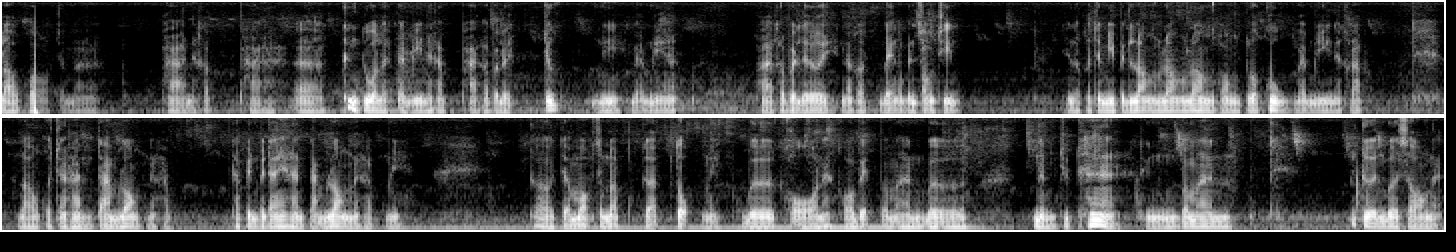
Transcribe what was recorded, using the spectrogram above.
เราก็จะมาผ่านะครับผ่าครึ่งตัวเลยแบบนี้นะครับผ่าเข้าไปเลยจึ๊กนี่แบบนี้ฮะผ่าเข้าไปเลยแล้วก็แบ่งออกเป็นสองชิ้นแล้วก็จะมีเป็นร่องร่องร่องของตัวกุ้งแบบนี้นะครับ เราก็จะหั่นตามร่องนะครับ ถ้าเป็นไปได้ให้หั่นตามร่องนะครับนี่ก็จะเหมาะสำหรับกับตกในเบอร์ขอนะขอเบ็ดประมาณเบอร์ 1.5 ถึงประมาณไม่เกินเบอร์2อะ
